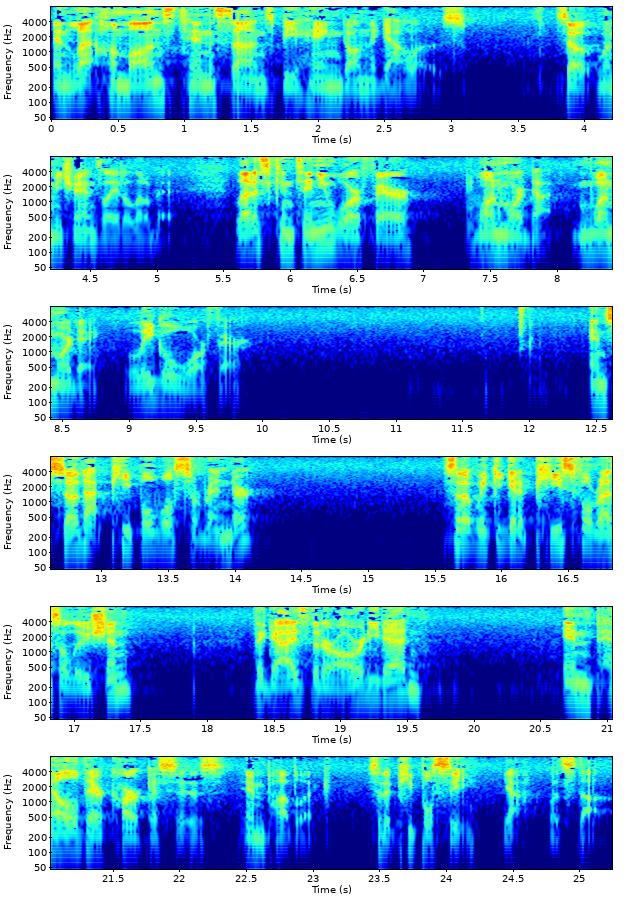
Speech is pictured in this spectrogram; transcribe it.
and let Haman's ten sons be hanged on the gallows. So let me translate a little bit. Let us continue warfare one more, di- one more day, legal warfare and so that people will surrender, so that we could get a peaceful resolution, the guys that are already dead impel their carcasses in public so that people see, yeah, let's stop.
